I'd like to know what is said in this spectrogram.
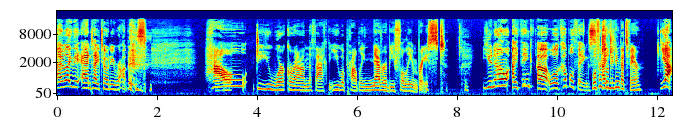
I'm like the anti Tony Robbins. How do you work around the fact that you will probably never be fully embraced? You know, I think. Uh, well, a couple things. Well, first of I all, do you think that's fair? Yeah,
